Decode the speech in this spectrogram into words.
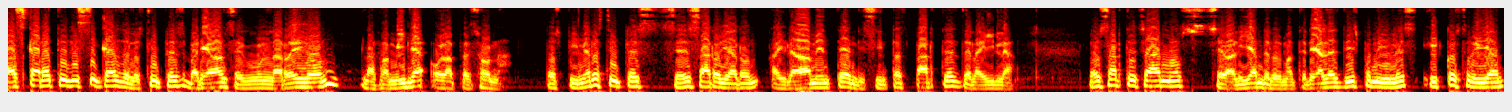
Las características de los tiples variaban según la región, la familia o la persona. Los primeros tiples se desarrollaron aisladamente en distintas partes de la isla. Los artesanos se valían de los materiales disponibles y construían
